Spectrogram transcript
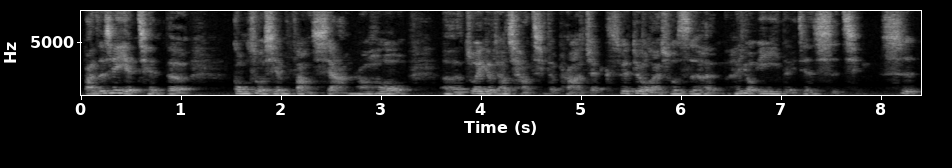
把这些眼前的工作先放下，然后呃做一个比较长期的 project。所以对我来说是很很有意义的一件事情。是。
